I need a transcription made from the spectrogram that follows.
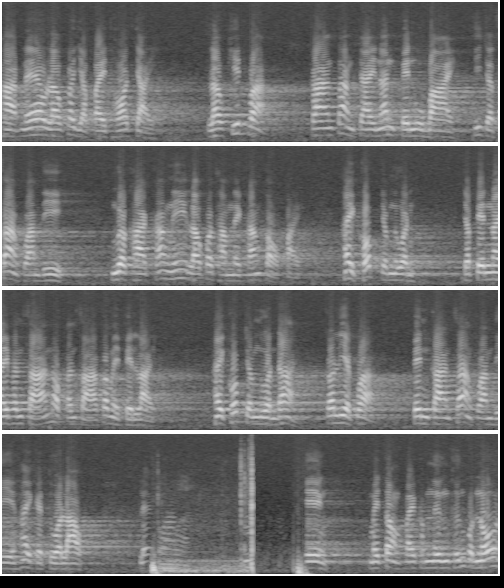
ขาดแล้วเราก็อย่าไปท้อใจ เราคิดว่าการตั้งใจนั้นเป็นอุบายที่จะสร้างความดี เมื่อขาดครั้งนี้เราก็ทำในครั้งต่อไป ให้ครบจำนวน จะเป็นในพรรษานอกพรรษาก็ไม่เป็นไร ให้ครบจำนวนได้ ก็เรียกว่าเป็นการสร้างความดีให้แก่ตัวเรา และเองไม่ต้องไปคำนึงถึงคนโน้น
